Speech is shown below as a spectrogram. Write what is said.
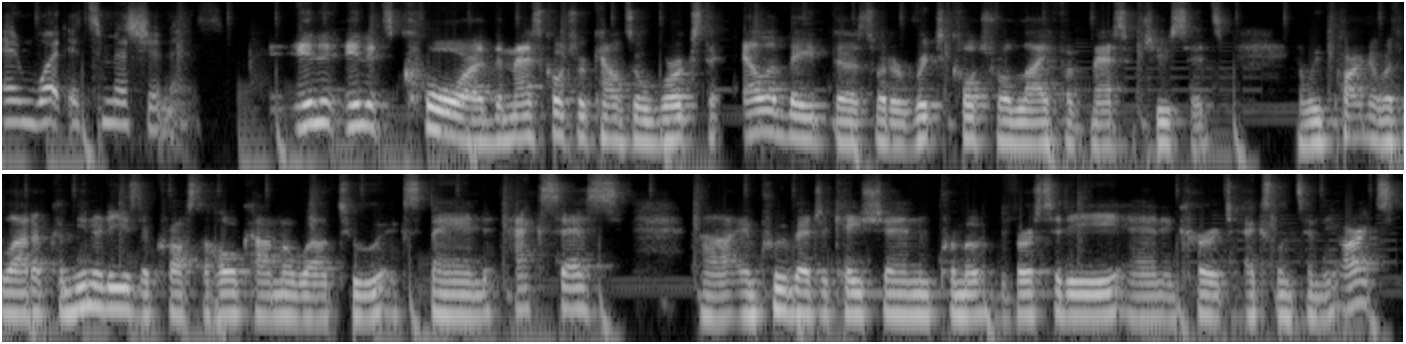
and what its mission is. In, in its core, the Mass Cultural Council works to elevate the sort of rich cultural life of Massachusetts. And we partner with a lot of communities across the whole Commonwealth to expand access, uh, improve education, promote diversity, and encourage excellence in the arts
